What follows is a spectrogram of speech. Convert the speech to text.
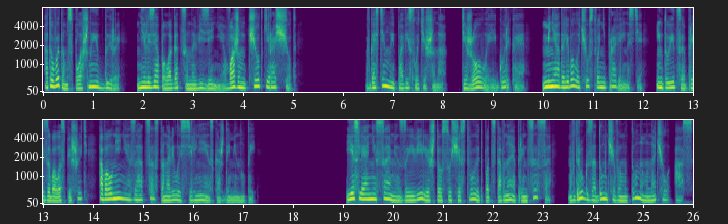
а то в этом сплошные дыры. Нельзя полагаться на везение, важен четкий расчет. В гостиной повисла тишина, тяжелая и горькая. Меня одолевало чувство неправильности, интуиция призывала спешить, а волнение за отца становилось сильнее с каждой минутой. Если они сами заявили, что существует подставная принцесса, вдруг задумчивым тоном начал Ас,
